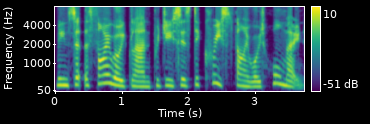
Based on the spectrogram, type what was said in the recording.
means that the thyroid gland produces decreased thyroid hormone,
